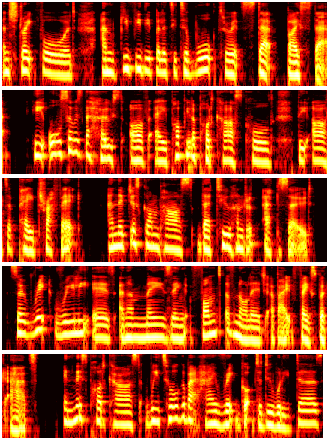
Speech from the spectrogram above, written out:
and straightforward and give you the ability to walk through it step by step. He also is the host of a popular podcast called The Art of Paid Traffic, and they've just gone past their 200th episode. So, Rick really is an amazing font of knowledge about Facebook ads. In this podcast, we talk about how Rick got to do what he does.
